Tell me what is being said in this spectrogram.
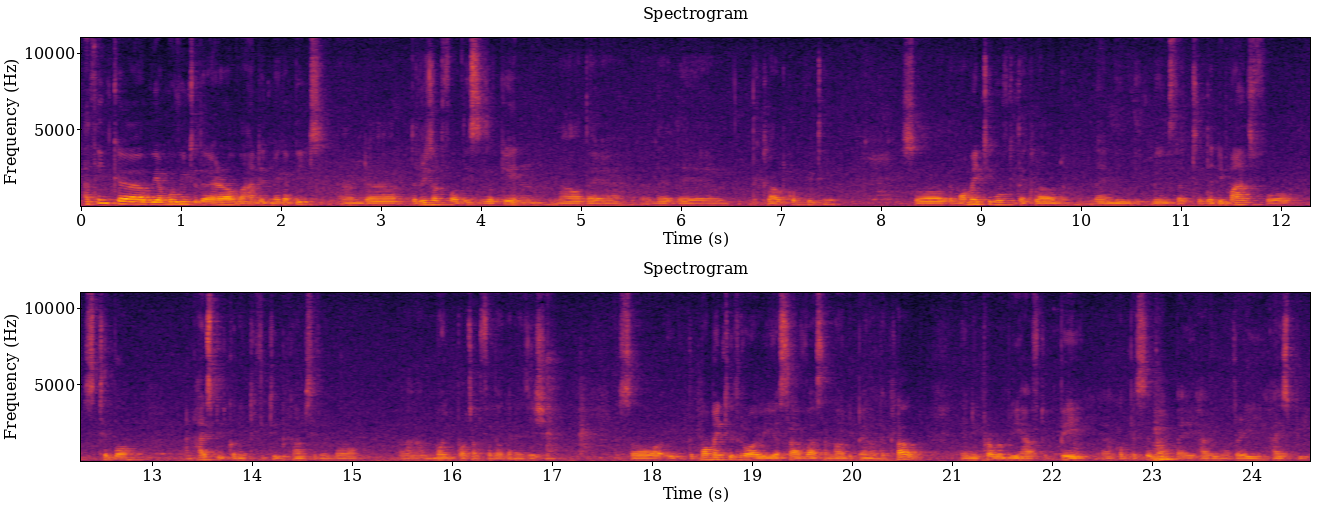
I think uh, we are moving to the era of 100 megabits, and uh, the reason for this is again now the, the, the, the cloud computing. So the moment you move to the cloud, then it means that the demands for stable and high-speed connectivity becomes even more uh, more important for the organization. So the moment you throw away your servers and now depend on the cloud, then you probably have to pay uh, compensate that by having a very high-speed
